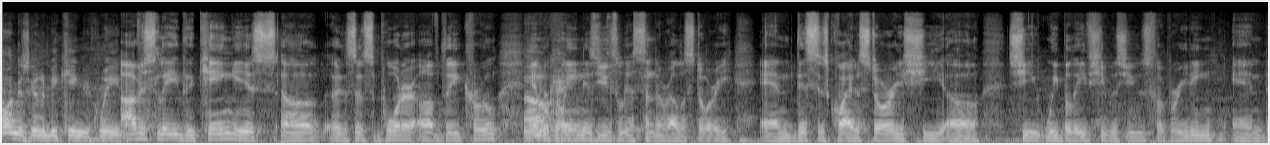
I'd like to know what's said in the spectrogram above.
dog is going to be king and queen? Obviously, the king is uh, is a supporter of the krewe, and Oh, okay. the queen is usually a Cinderella story. And this is quite a story. She uh, she we believe she was used for breeding and.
